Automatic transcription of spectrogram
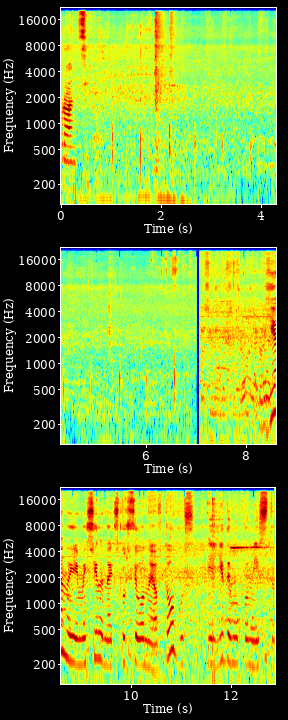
Франції. В Єної ми сіли на екскурсіонний автобус і їдемо по місту.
